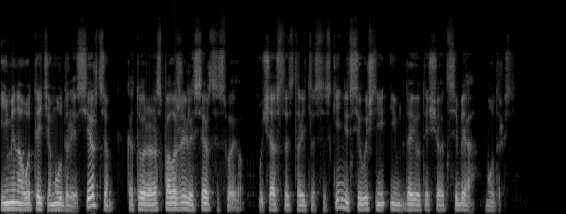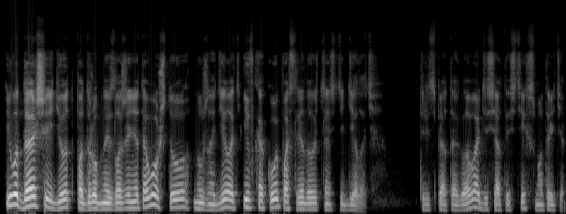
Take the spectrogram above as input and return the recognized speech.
именно вот эти мудрые сердцем, которые расположили сердце свое, участвовать в строительстве скини, Всевышний им дает еще от себя мудрость. И вот дальше идет подробное изложение того, что нужно делать и в какой последовательности делать. 35 глава, 10 стих, смотрите.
